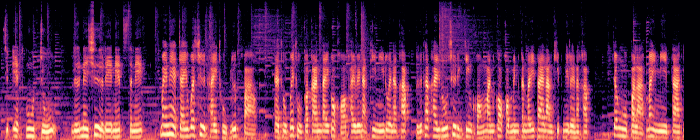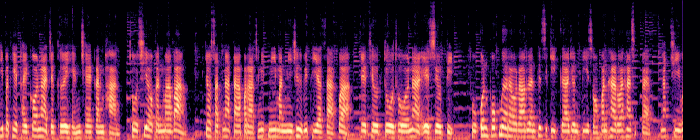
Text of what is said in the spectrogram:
11 งูจู หรือในชื่อเรเนสสเนกไม่แน่ใจว่าชื่อไทยถูกหรือเปล่า แต่ถูกไม่ถูกประการใดก็ขออภัยไว้ณที่นี้ด้วยนะครับ หรือถ้าใครรู้ชื่อจริง ๆ ของมันก็คอมเมนต์กันไว้ที่ใต้ล่างคลิปนี้เลยนะครับ เจ้างูประหลาดไม่มีตาที่ประเทศไทยก็น่าจะเคยเห็นแชร์กันผ่านโซเชียลกันมาบ้าง เจ้าสัตว์หน้าตาประหลาดชนิดนี้มันมีชื่อวิทยาศาสตร์ว่าเอเทลโตโทนาเอเซลติถูกค้นพบเมื่อราวๆเดือนพฤศจิกายนปี 2558 นักชีว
